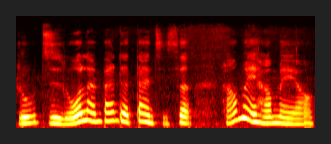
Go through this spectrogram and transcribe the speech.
如紫罗兰般的淡紫色，好美好美哦！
